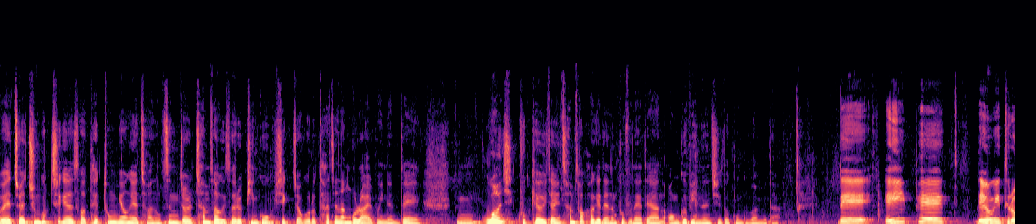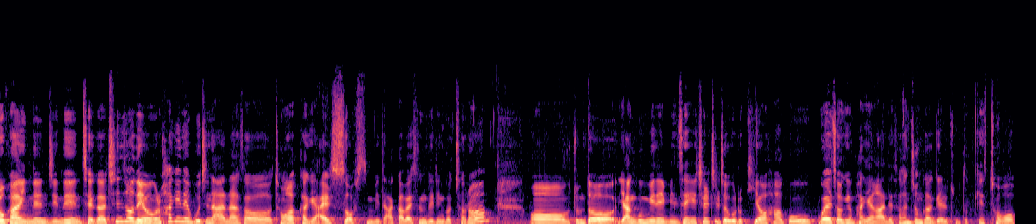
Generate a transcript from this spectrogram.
또 애초에 중국 측에서 대통령의 전승절 참석 의사를 빈공식적으로 타진한 걸로 알고 있는데 음, 우원식 국회의장이 참석하게 되는 부분에 대한 언급이 있는지도 궁금합니다. 네, 에이펙 내용이 들어가 있는지는 제가 친서 내용을 확인해 보지는 않아서 정확하게 알 수 없습니다. 아까 말씀드린 것처럼 어, 좀 더 양국민의 민생에 실질적으로 기여하고 호혜적인 방향 안에서 한중 관계를 좀 더 이렇게 저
